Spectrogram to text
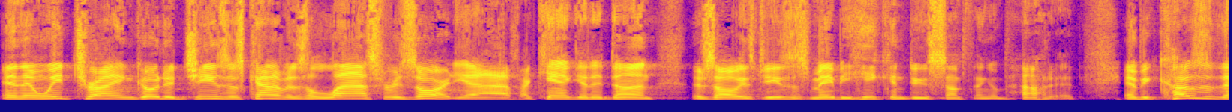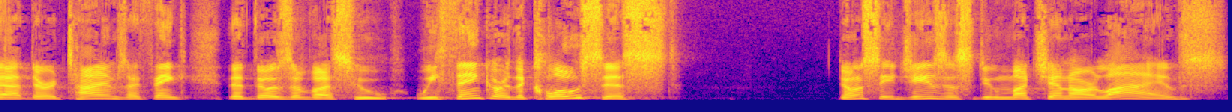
and then we try and go to Jesus kind of as a last resort. Yeah, if I can't get it done, there's always Jesus. Maybe He can do something about it. And because of that, there are times I think that those of us who we think are the closest don't see Jesus do much in our lives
